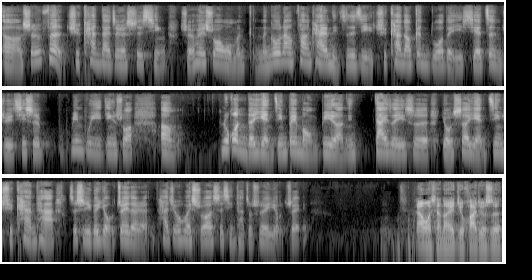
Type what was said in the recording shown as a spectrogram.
呃，身份去看待这个事情，谁会说我们能够让放开你自己去看到更多的一些证据？其实并不一定说，嗯，如果你的眼睛被蒙蔽了，你戴着一只有色眼镜去看他，这是一个有罪的人，他就会所有事情他都是有罪。让我想到一句话，就是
